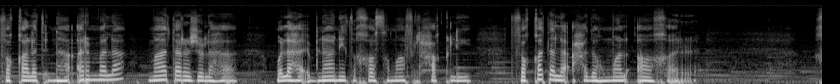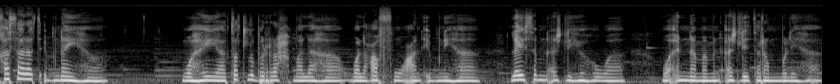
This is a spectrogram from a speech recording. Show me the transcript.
فقالت إنها أرملة مات رجلها ولها ابنان تخاصما في الحقل فقتل أحدهما الآخر. خسرت ابنيها وهي تطلب الرحمة لها والعفو عن ابنها ليس من أجله هو وإنما من أجل ترملها.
